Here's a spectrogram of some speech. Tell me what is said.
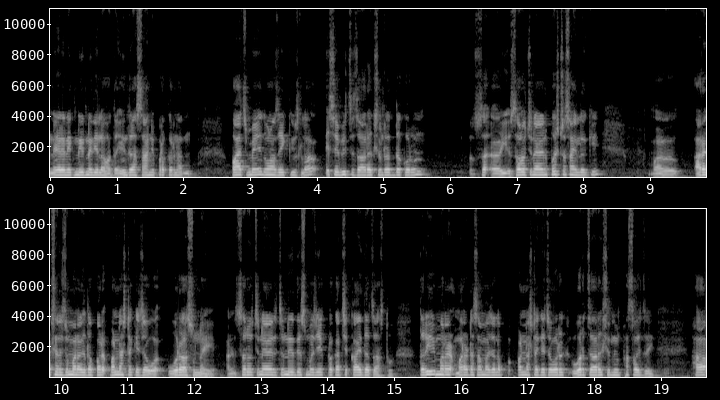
न्यायालयाने एक निर्णय दिला होता. इंदिरा साहनी प्रकरणात पाच मे दोन हजार एकवीसला एस ए बी सीचं आरक्षण रद्द करून स सर्वोच्च न्यायालयाने स्पष्ट सांगितलं की आरक्षणाची मर्यादा पर पन्नास टक्क्याच्या व वर असू नये. आणि सर्वोच्च न्यायालयाचा निर्देश म्हणजे एक प्रकारचे कायदाचा असतो. तरीही मरा मराठा समाजाला पन्नास टक्क्याच्या वर वरचं आरक्षण देऊन फसवायचं आहे हा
